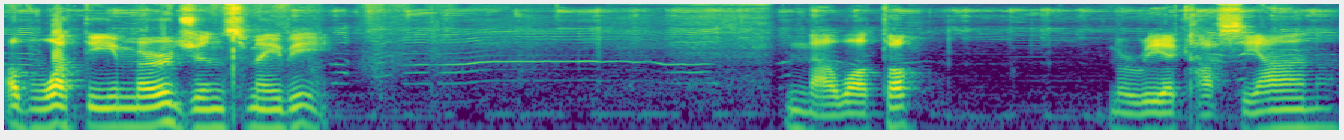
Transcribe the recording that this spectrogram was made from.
of what the emergence may be. Nawal Toj, Maria Cassiana,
